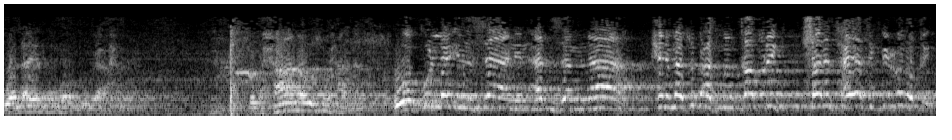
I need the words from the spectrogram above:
ولا يظلم ربك أحد سبحانه وسبحانه. وكل إنسان ألزمناه حينما تبعث من قبرك شرط حياتك في عنقك.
